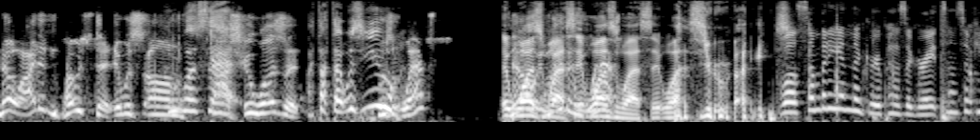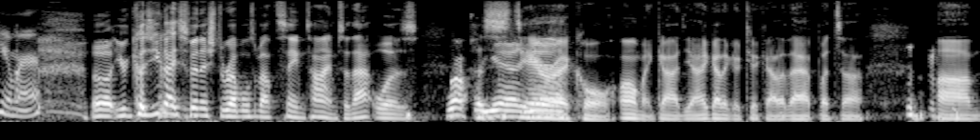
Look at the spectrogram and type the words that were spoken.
no, I didn't post it. It was um. Who was that? Gosh, who was it? I thought that was you. Was it Wes? It No, was it Wes. been It was Wes. Wes. It was. You're right. Well, somebody in the group has a great sense of humor. uh, you're because you guys finished the Rebels about the same time, so that was Roughly, yeah, yeah. hysterical. Oh my god, yeah, I got a good kick out of that. But uh, um,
